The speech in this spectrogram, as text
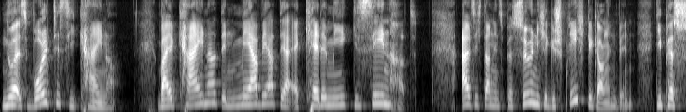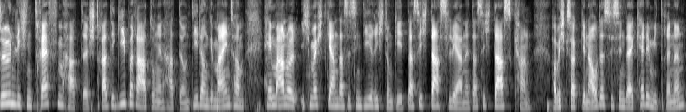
Nur es wollte sie keiner weil keiner den Mehrwert der Academy gesehen hat. Als ich dann ins persönliche Gespräch gegangen bin, die persönlichen Treffen hatte, Strategieberatungen hatte und die dann gemeint haben, hey Manuel, ich möchte gern, dass es in die Richtung geht, dass ich das lerne, dass ich das kann, habe ich gesagt, genau das ist in der Academy drinnen,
